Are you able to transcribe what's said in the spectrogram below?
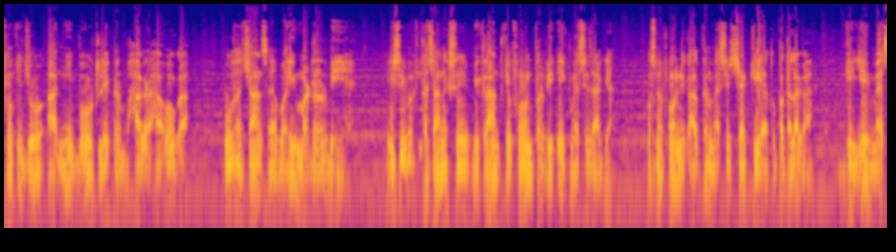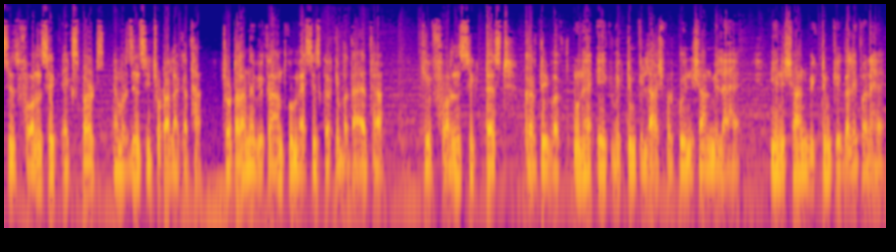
क्योंकि जो आदमी बोट लेकर भाग रहा होगा, पूरा चांस है वही मर्डर भी है। इसी वक्त अचानक से विक्रांत के फ़ोन पर भी एक मैसेज आ गया। उसने फ़ोन निकालकर मैसेज चेक किया तो पता लगा कि ये message forensic experts emergency Chautala का था। चौटाला ने विक्रांत को मैसेज करके बताया था कि फॉरेंसिक टेस्ट करते वक्त उन्हें एक विक्टिम की लाश पर कोई निशान मिला है। ये निशान विक्टिम के गले पर है।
